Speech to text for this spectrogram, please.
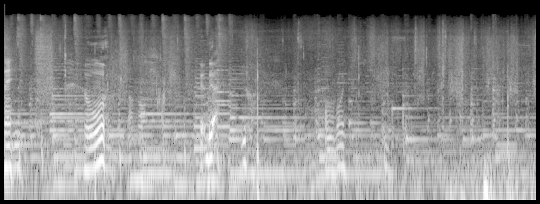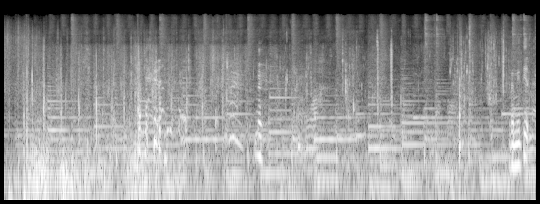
này. Ú đựa đựa Đừng miếng tiện. Này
